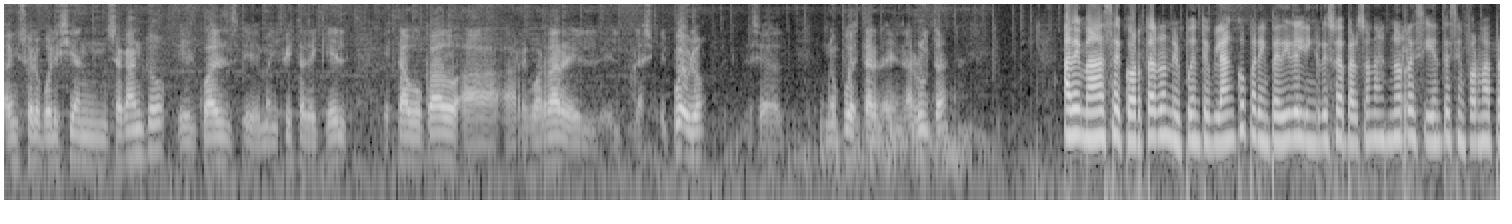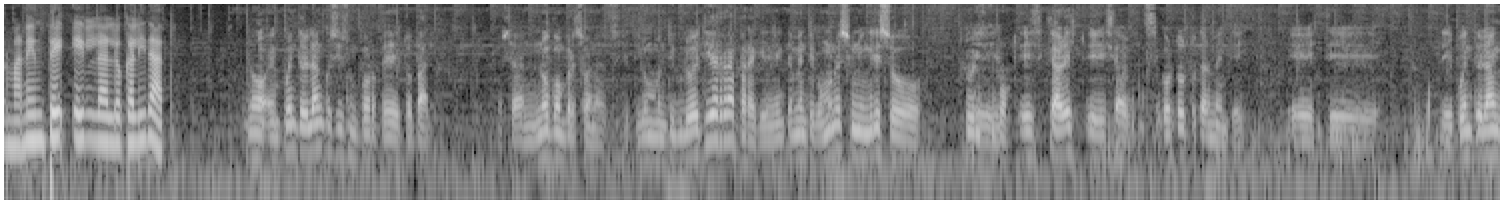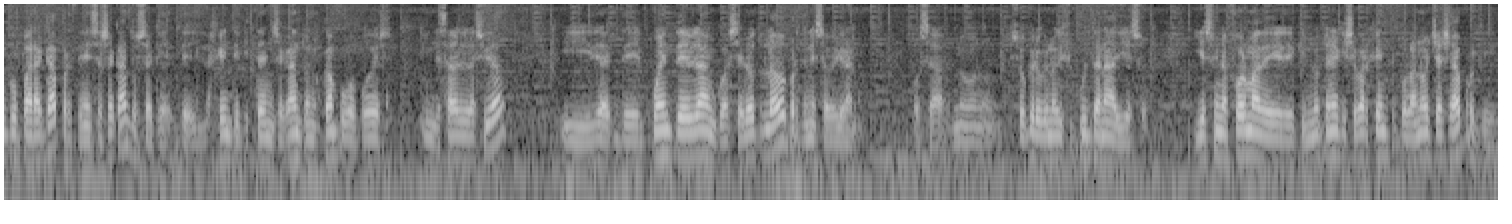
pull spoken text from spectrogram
hay un solo policía en Yacanto, el cual manifiesta de que él está abocado a, resguardar el, pueblo, o sea, no puede estar en la ruta. Además, se cortaron el puente blanco para impedir el ingreso de personas no residentes en forma permanente en la localidad. No, en Puente Blanco sí es un corte total, o sea, no con personas. Se tiró un montículo de tierra para que directamente, como no es un ingreso turístico, eh, es, claro, se cortó totalmente. Este, de Puente Blanco para acá pertenece a Yacanto, o sea que la gente que está en Yacanto en los campos va a poder ingresar a la ciudad y del Puente Blanco hacia el otro lado pertenece a Belgrano. O sea, no, yo creo que no dificulta a nadie eso. Y es una forma de, que no tener que llevar gente por la noche allá porque eh,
